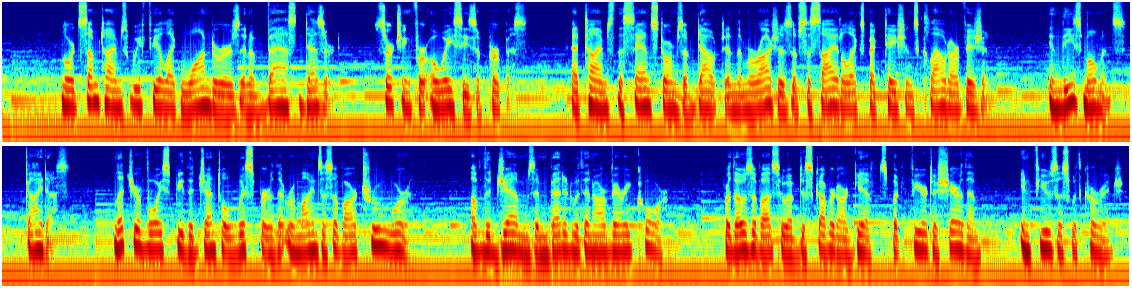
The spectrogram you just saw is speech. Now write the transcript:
Lord, sometimes we feel like wanderers in a vast desert, searching for oases of purpose. At times, the sandstorms of doubt and the mirages of societal expectations cloud our vision. In these moments, guide us. Let your voice be the gentle whisper that reminds us of our true worth, of the gems embedded within our very core. For those of us who have discovered our gifts but fear to share them, infuse us with courage.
